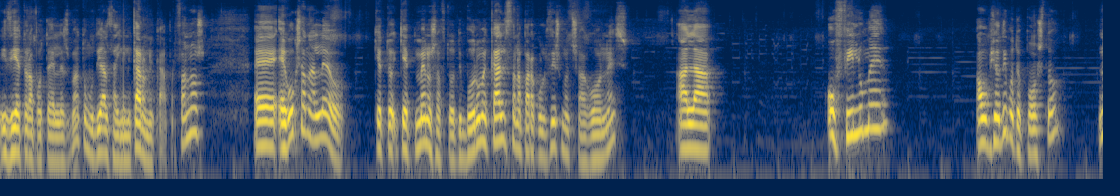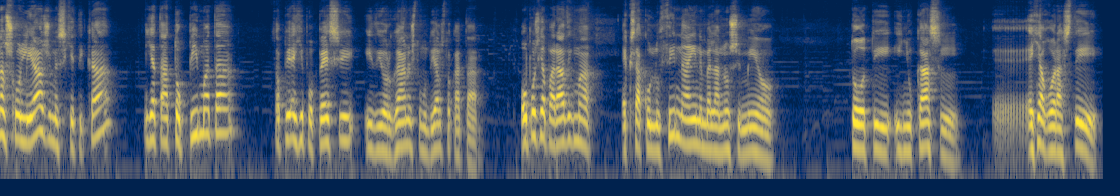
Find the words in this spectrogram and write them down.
ιδιαίτερο αποτέλεσμα. Το Μουντιάλ θα γίνει κανονικά προφανώς. Ε, εγώ ξαναλέω και, το, και επιμένω σε αυτό ότι μπορούμε κάλλιστα να παρακολουθήσουμε τους αγώνες αλλά οφείλουμε από οποιοδήποτε πόστο να σχολιάζουμε σχετικά για τα τοπήματα τα οποία έχει υποπέσει η διοργάνωση του Μουντιάλ στο Κατάρ. Όπως για παράδειγμα, εξακολουθεί να είναι μελανό σημείο το ότι η Newcastle ε, έχει αγοραστεί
